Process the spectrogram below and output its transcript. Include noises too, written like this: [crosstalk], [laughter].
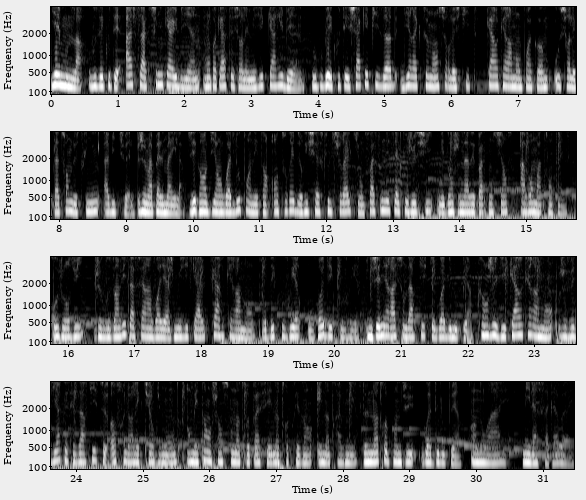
Yemunla, vous écoutez Hashtag Caribbean, mon podcast sur les musiques caribéennes. Vous pouvez écouter chaque épisode directement sur le site carocaramon.com ou sur les plateformes de streaming habituelles. Je m'appelle Maïla. J'ai grandi en Guadeloupe en étant entourée de richesses culturelles qui ont façonné celle que je suis, mais dont je n'avais pas conscience avant ma trentaine. Aujourd'hui, je vous invite à faire un voyage musical carocaramon pour découvrir ou redécouvrir une génération d'artistes guadeloupéens. Quand je dis carocaramon, je veux dire que ces artistes offrent leur lecture du monde en mettant en chanson notre passé, notre présent et notre avenir de notre point de vue guadeloupéen. Onwai Mila Sakabay.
